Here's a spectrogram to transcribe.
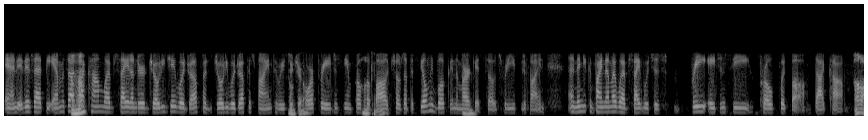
and it is at the Amazon.com website under Jodi J. Woodruff. And Jodi Woodruff is fine to researcher Okay. or free agency in pro Okay. football. It shows up. It's the only book in the market, so it's pretty easy to find. And then you can find it on my website, which is freeagencyprofootball.com. Oh,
